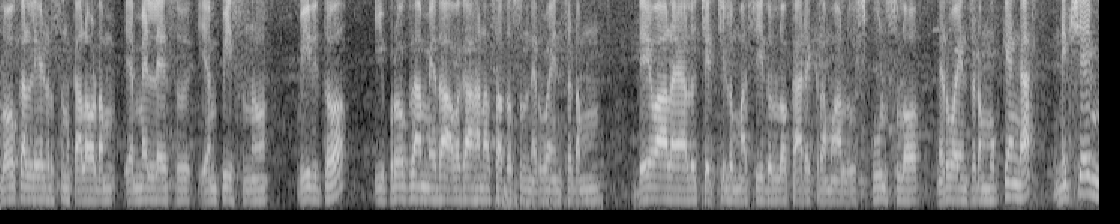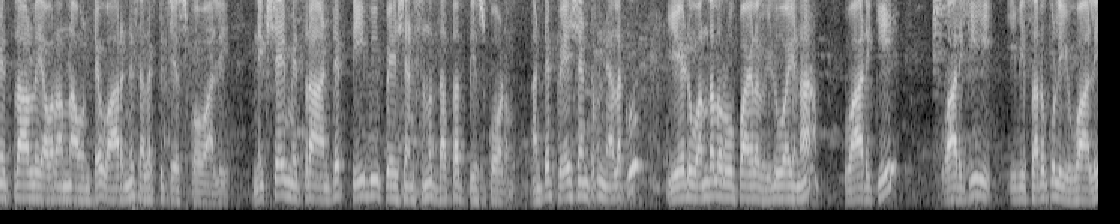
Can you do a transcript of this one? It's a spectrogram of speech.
లోకల్ లీడర్స్ను కలవడం ఎమ్మెల్యేస్ ఎంపీస్ను వీరితో ఈ ప్రోగ్రాం మీద అవగాహన సదస్సులు నిర్వహించడం దేవాలయాలు చర్చిలు మసీదుల్లో కార్యక్రమాలు స్కూల్స్లో నిర్వహించడం. ముఖ్యంగా నిక్షయ మిత్రాలు ఎవరన్నా ఉంటే వారిని సెలెక్ట్ చేసుకోవాలి. నిక్షయ మిత్ర అంటే టీబీ పేషెంట్స్ను దత్తత తీసుకోవడం. అంటే పేషెంట్కు నెలకు ఏడు వందల రూపాయల విలువైన వారికి వారికి ఇవి సరుకులు ఇవ్వాలి.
